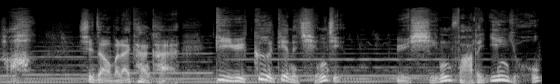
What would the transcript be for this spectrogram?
好，现在我们来看看地狱各殿的情景与刑罚的因由。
